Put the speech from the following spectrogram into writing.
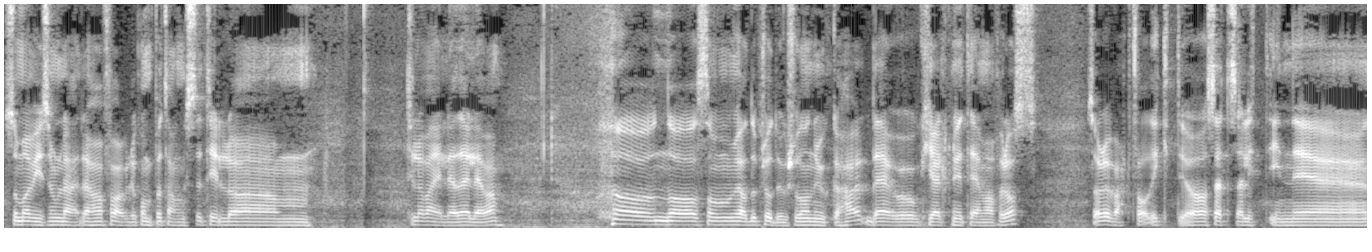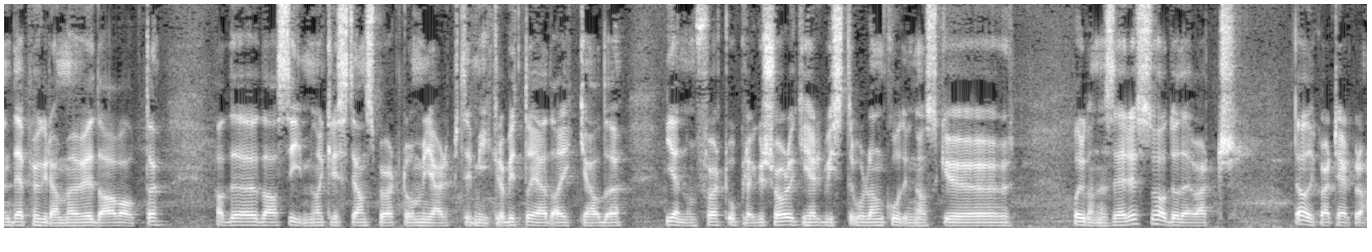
så må vi som lærere ha faglig kompetanse til å, til å veilede elevene. Og nå som vi hadde produksjon denne uka her, det er jo helt nytt tema for oss, så er det i hvert fall viktig å sette seg litt inn i det programmet vi da valgte. Hadde da Simen og Christian spurt om hjelp til mikrobit, og jeg da ikke hadde gjennomført opplegget sjøl og ikke helt visste hvordan kodinga skulle organiseres, så hadde jo det vært Det hadde ikke vært helt bra.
